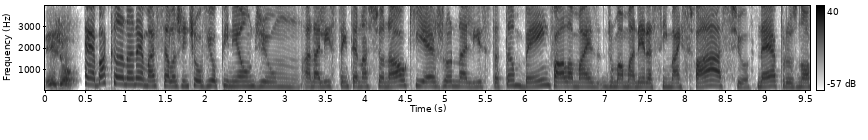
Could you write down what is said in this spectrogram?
Beijo. É bacana, né, Marcelo? A gente ouviu a opinião de um analista internacional que é jornalista também, fala mais de uma maneira assim mais fácil, né, para os nossos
